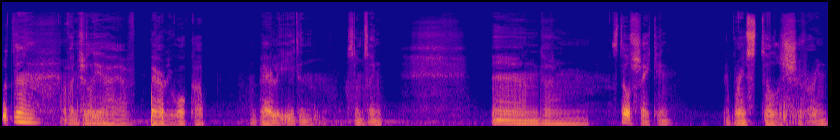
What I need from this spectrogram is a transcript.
But then, eventually, I have barely woke up barely eaten something. And, um, still shaking. Your brain's still shivering.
